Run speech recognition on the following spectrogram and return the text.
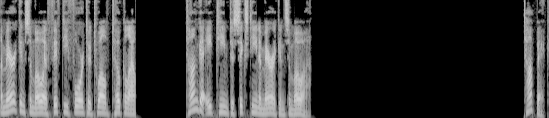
American Samoa 54 to 12 Tokelau. Tonga 18 to 16 American Samoa. Topic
